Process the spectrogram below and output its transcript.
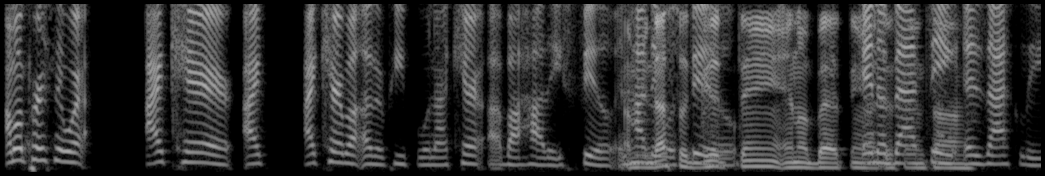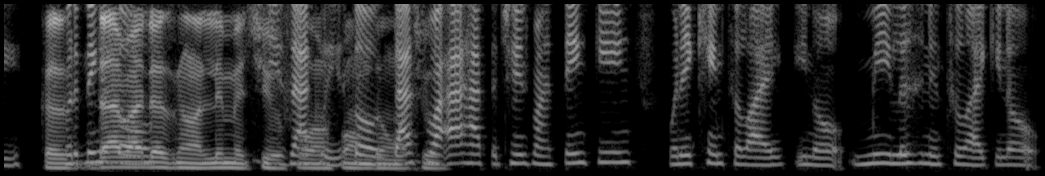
I'm a person where I care. I I care about other people and I care about how they feel and I how mean, they that's would a feel. good thing and a bad thing. and at a the bad same thing, time. exactly. Because But the thing that is, right there is gonna limit you. exactly. From, from so doing that's what why you- I have to change my thinking when it came to like you know me listening to like you know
